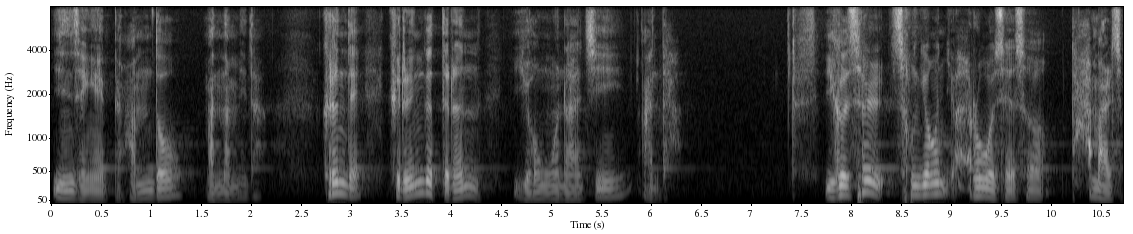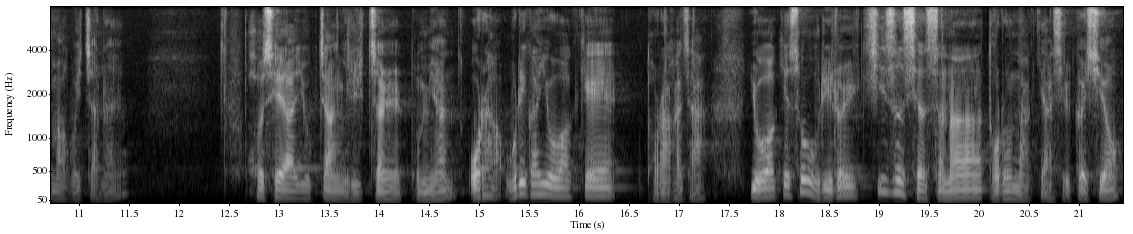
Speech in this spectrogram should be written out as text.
인생의 밤도 만납니다. 그런데 그런 것들은 영원하지 않다. 이것을 성경은 여러 곳에서 다 말씀하고 있잖아요. 호세아 6장 1절 보면 오라 우리가 여호와께 돌아가자. 여호와께서 우리를 찢으셨으나 도로 낫게 하실 것이요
